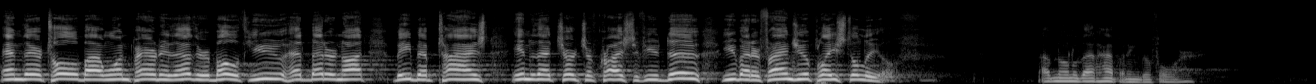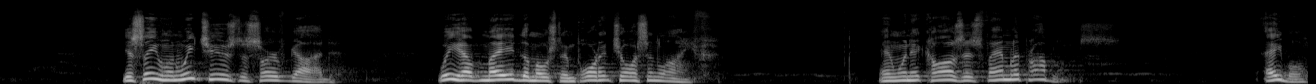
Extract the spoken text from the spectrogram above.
and they're told by one parent or the other or both, you had better not be baptized into that church of Christ. If you do, you better find you a place to live. I've known of that happening before. You see, when we choose to serve God, we have made the most important choice in life and when it causes family problems. Abel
